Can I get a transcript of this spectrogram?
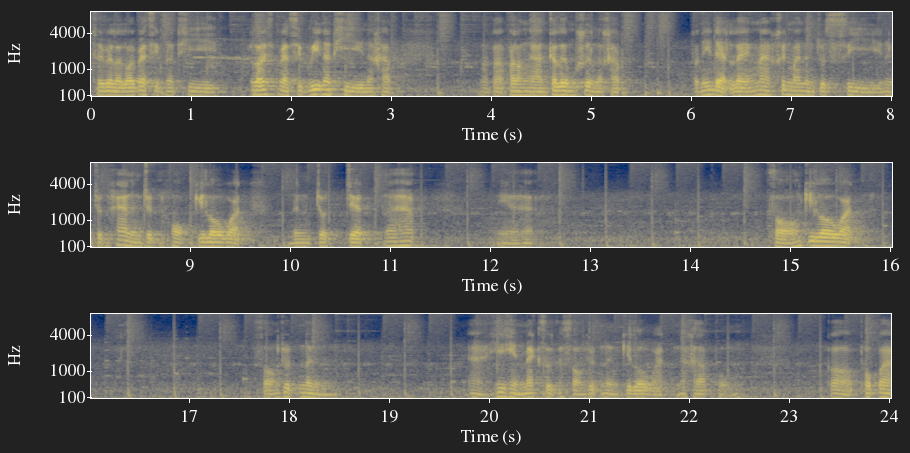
ใช้เวลา 180 นาที 180 วินาทีนะครับ แล้วก็พลังงานก็เริ่มขึ้นแล้วครับ ตอนนี้แดดแรงมากขึ้นมา 1.4 1.5 1.6 กิโลวัตต์ 1.7 นะครับ นี่นะฮะ 2 กิโลวัตต์ 2.1 อ่า ที่เห็นแม็กซ์สุดก็ 2.1 กิโลวัตต์นะครับผม ก็พบว่า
